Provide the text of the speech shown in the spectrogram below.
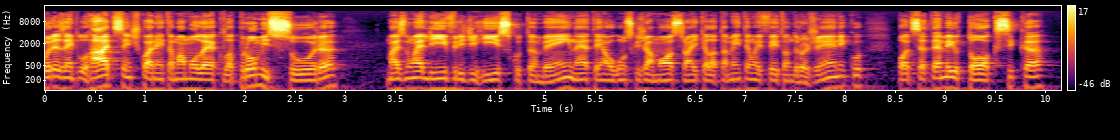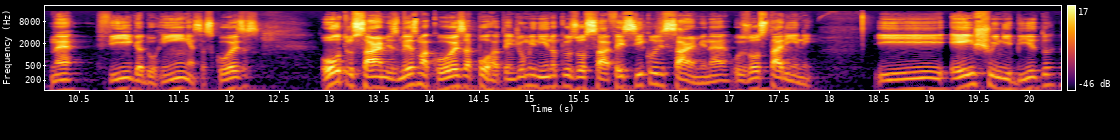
Por exemplo, o RAD 140 é uma molécula promissora, mas não é livre de risco também, né? Tem alguns que já mostram aí que ela também tem um efeito androgênico, pode ser até meio tóxica, né? Fígado, rim, essas coisas. Outros SARMs, mesma coisa. Porra, atendi um menino que usou fez ciclo de SARM, né? Usou Starine. E eixo inibido,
